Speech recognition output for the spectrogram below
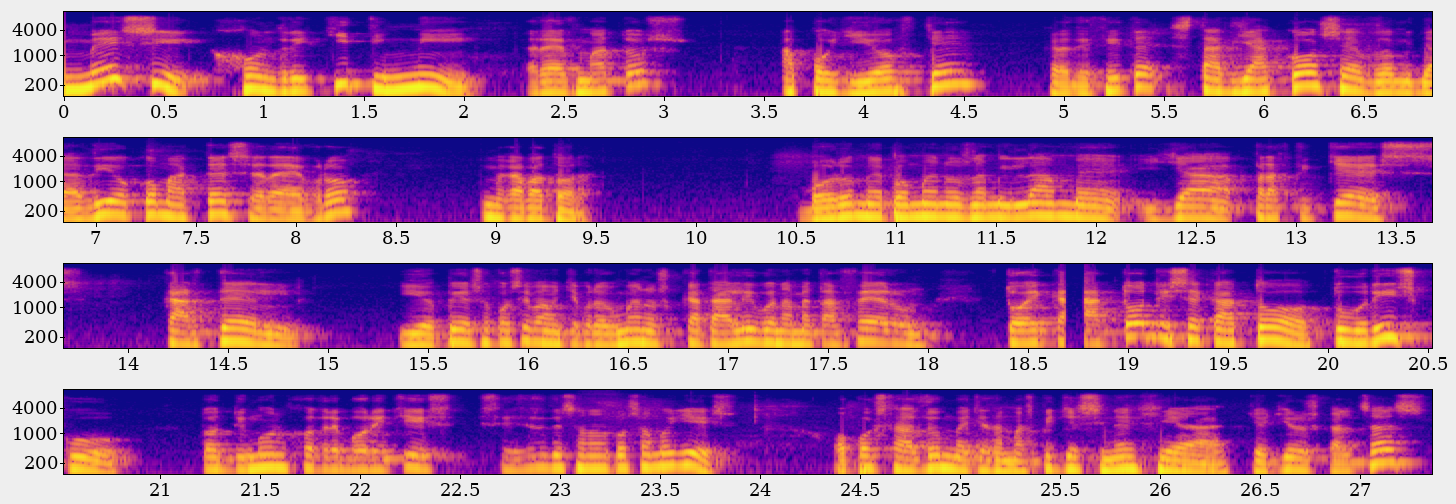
μέση χονδρική τιμή ρεύματος απογειώθηκε, κρατηθείτε, στα 272,4 ευρώ η μεγαβατόρα. Μπορούμε επομένως να μιλάμε για πρακτικές καρτέλ οι οποίες όπως είπαμε και προηγουμένως καταλήγουν να μεταφέρουν το 100% του ρίσκου των τιμών χοντρεμπορικής στις ρήτες αναπροσαρμογής. Όπως θα δούμε και θα μας πει και συνέχεια και ο κύριος Καλτσάς,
